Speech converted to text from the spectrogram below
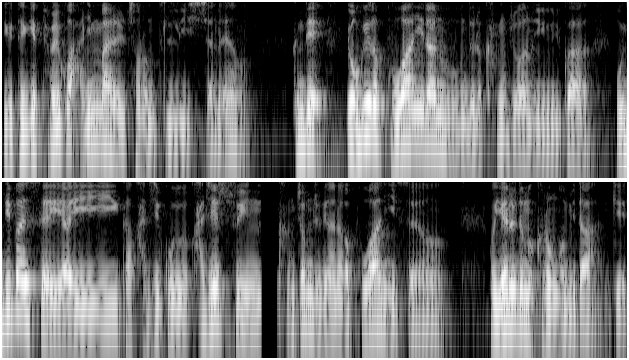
이게 되게 별거 아닌 말처럼 들리시잖아요. 근데 여기서 보안이라는 부분들을 강조하는 이유가 on-device AI가 가지고 가질 수 있는 강점 중에 하나가 보안이 있어요. 뭐 예를 들면 그런 겁니다. 이게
